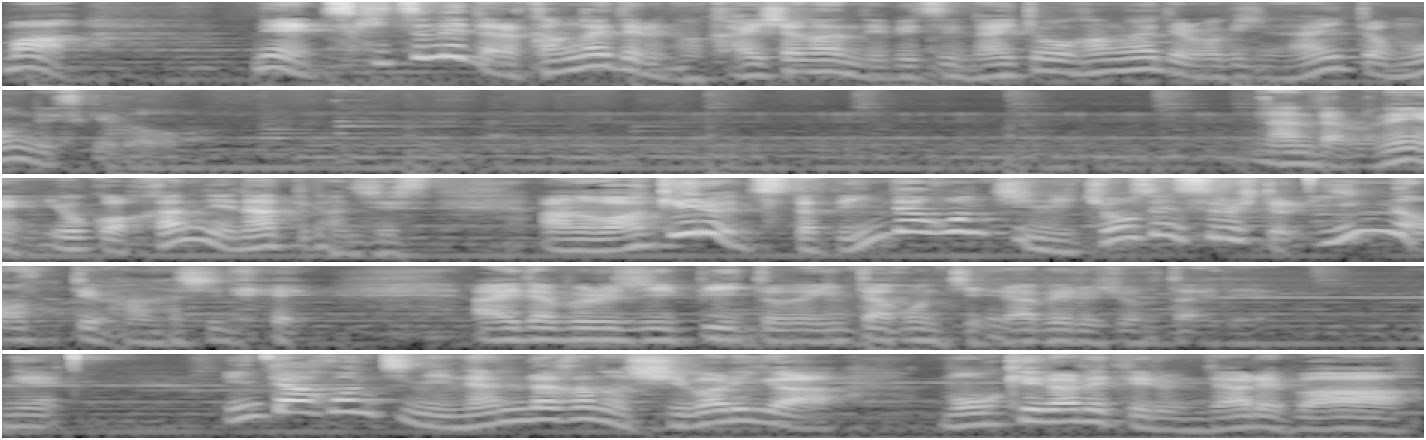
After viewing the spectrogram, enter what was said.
まあね突き詰めたら考えてるのは会社なんで別に内藤が考えてるわけじゃないと思うんですけど。なんだろうね。よくわかんねえなって感じです。あの分けるっつったってインターコンチに挑戦する人いんの？っていう話で。IWGP とインターコンチ選べる状態で。ね。インターコンチに何らかの縛りが設けられてるんであれば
